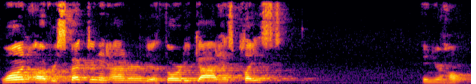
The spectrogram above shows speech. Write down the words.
one of respecting and honoring the authority God has placed in your home,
